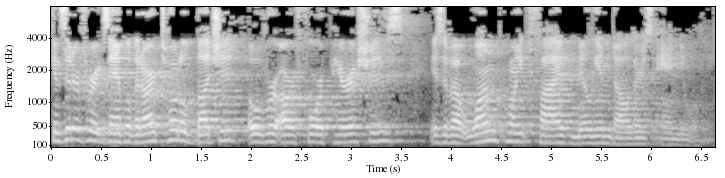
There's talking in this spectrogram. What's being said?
Consider, for example, that our total budget over our four parishes is about $1.5 million annually.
